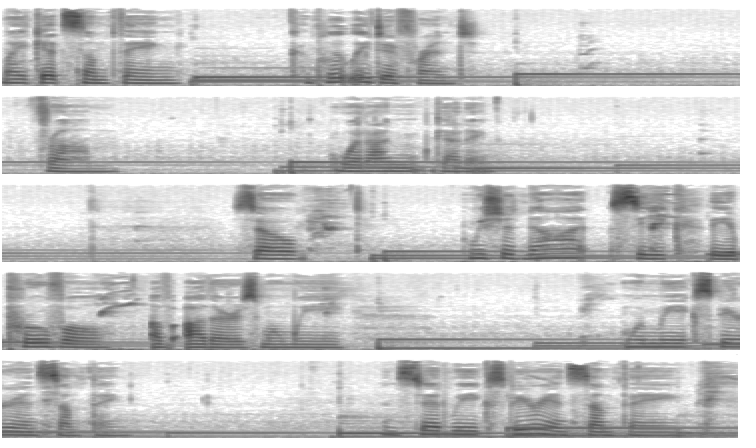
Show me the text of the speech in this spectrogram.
might get something completely different from what I'm getting. So, we should not seek the approval of others when we when we experience something. Instead, we experience something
